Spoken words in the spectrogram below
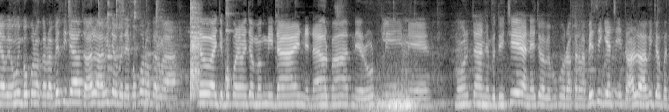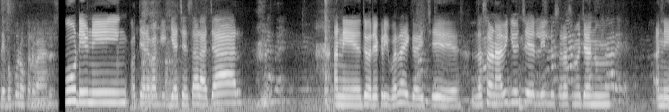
હવે હું બપોરો કરવા બેસી જાઉં તો હાલો આવી જાઉં બધા બપોરો કરવા તો આજે બપોરામાં જો મગની દાળ ને દાળ ભાત ને રોટલી ને મોરચા ને બધું છે અને જો હવે બપોરો કરવા બેસી ગયા છીએ તો હાલો આવી જાઓ બધા બપોરો કરવા. ગુડ ઇવનિંગ અત્યારે વાગી ગયા છે સાડા ચાર. અને જો રેકડી ભરાઈ ગઈ છે. લસણ આવી ગયું છે લીલું સરસ મજાનું. અને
